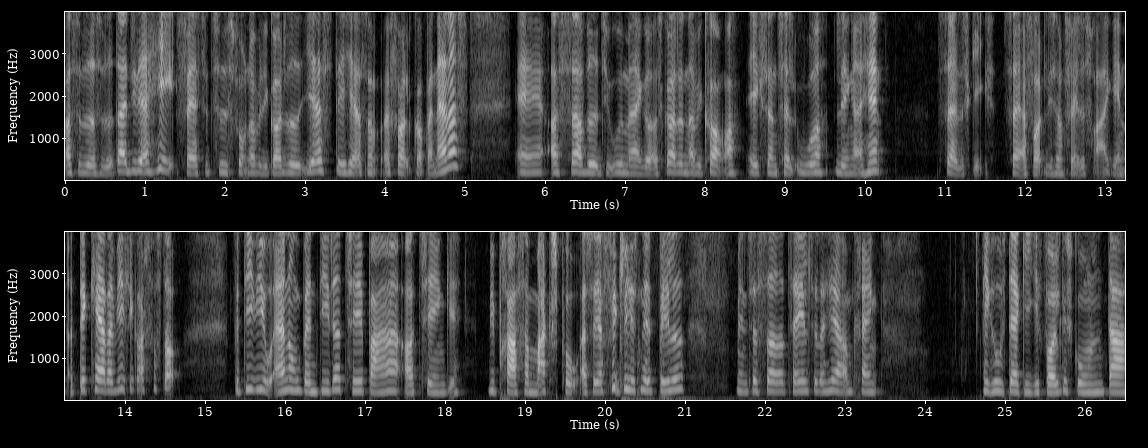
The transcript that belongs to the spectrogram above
og så videre, og så videre. Der er de der helt faste tidspunkter, hvor de godt ved, yes, det er her, som at folk går bananas. Øh, og så ved de udmærket også godt, at når vi kommer x antal uger længere hen, så er det sket. Så er folk ligesom faldet fra igen. Og det kan jeg da virkelig godt forstå. Fordi vi jo er nogle banditter til bare at tænke, vi presser max på. Altså jeg fik lige sådan et billede, mens jeg sad og talte til dig her omkring, jeg kan huske, da jeg gik i folkeskolen, der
